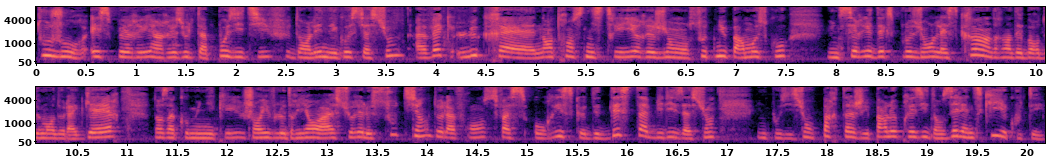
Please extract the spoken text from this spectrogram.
toujours espérer un résultat positif dans les négociations avec l'Ukraine. En Transnistrie, région soutenue par Moscou, une série d'explosions laisse craindre un débordement de la guerre. Dans un communiqué, Jean-Yves Le Drian a assuré le soutien de la France face au risque de déstabilisation, une position partagée par le président Zelensky. Écoutez.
